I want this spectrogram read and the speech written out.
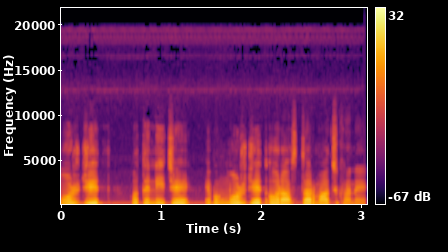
মসজিদ হতে নিচে এবং মসজিদ ও রাস্তার মাঝখানে।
